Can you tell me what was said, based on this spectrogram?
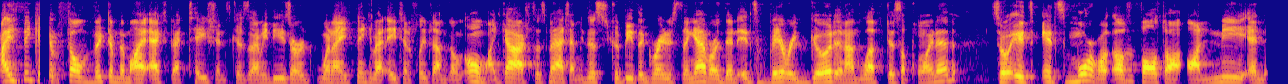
I think it fell victim to my expectations because I mean these are when I think about eight ten fleets, I'm going, oh my gosh, this match. I mean, this could be the greatest thing ever. Then it's very good, and I'm left disappointed. So it's it's more of a, a mm-hmm. fault on, on me and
